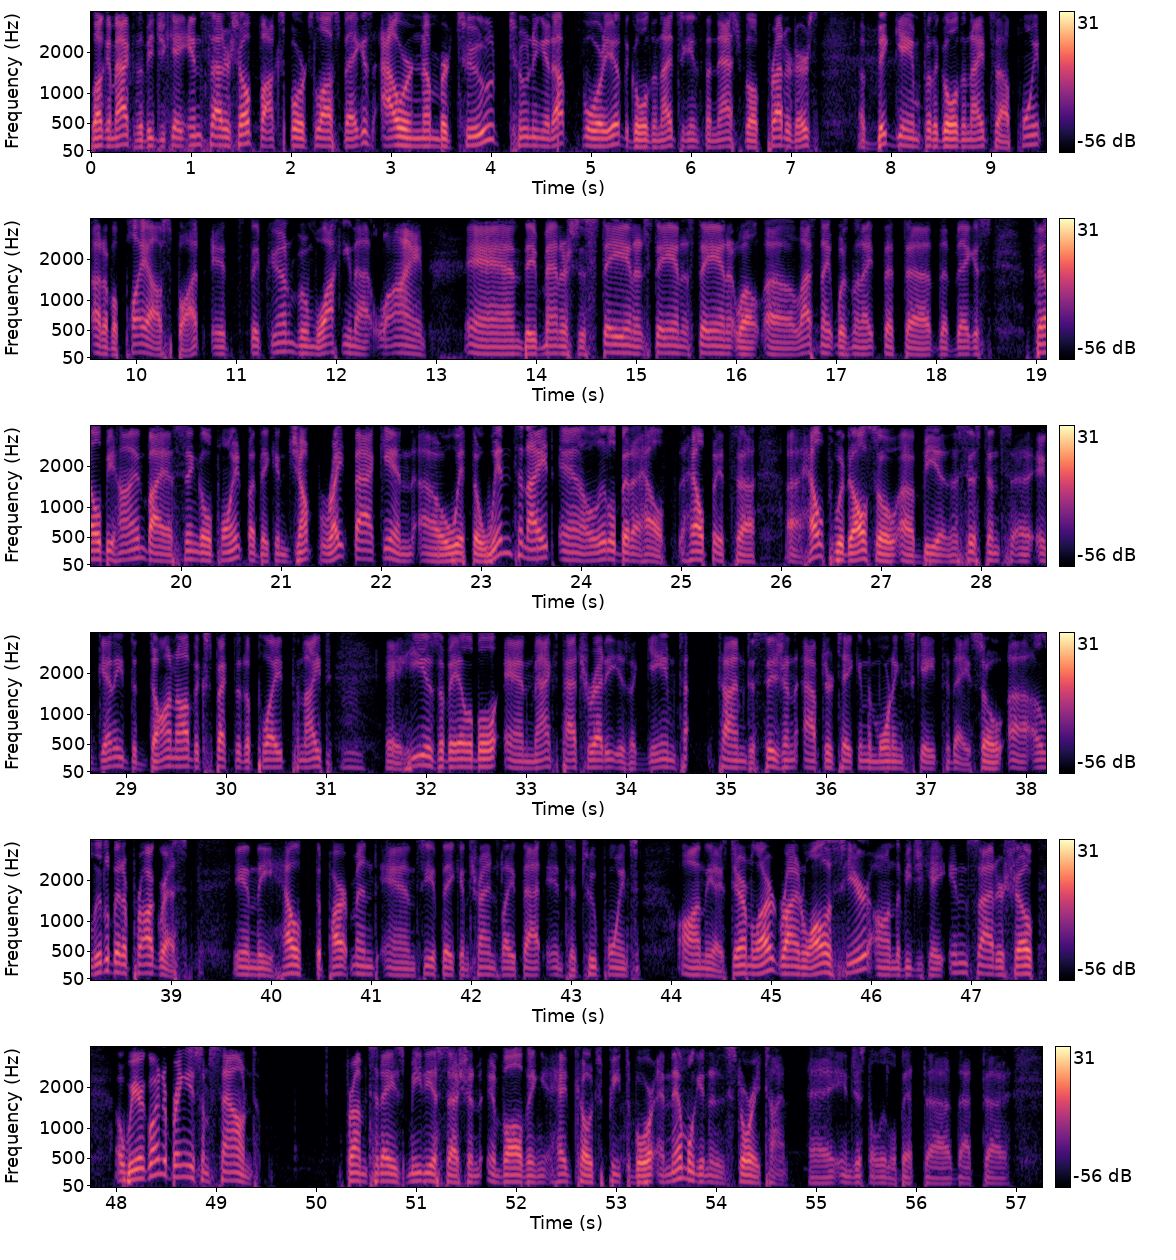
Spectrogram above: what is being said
Welcome back to the VGK Insider Show, Fox Sports Las Vegas, hour number two. Tuning it up for you, the Golden Knights against the Nashville Predators. A big game for the Golden Knights, a point out of a playoff spot. It's They've kind of been walking that line and they've managed to stay in it, stay in it, stay in it. Well, uh, last night was the night that uh, that Vegas fell behind by a single point, but they can jump right back in uh, with the win tonight and a little bit of health help. It's uh, uh, health would also uh, be an assistance. Evgeny Dadonov expected to play tonight. Mm. he is available, and Max Pacioretty is a game t- time decision after taking the morning skate today. So a little bit of progress in the health department and see if they can translate that into two points on the ice. Darren Millard, Ryan Wallace here on the VGK Insider Show. Uh, we are going to bring you some sound from today's media session involving head coach Pete DeBoer, and then we'll get into story time uh, in just a little bit. Uh, that uh,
